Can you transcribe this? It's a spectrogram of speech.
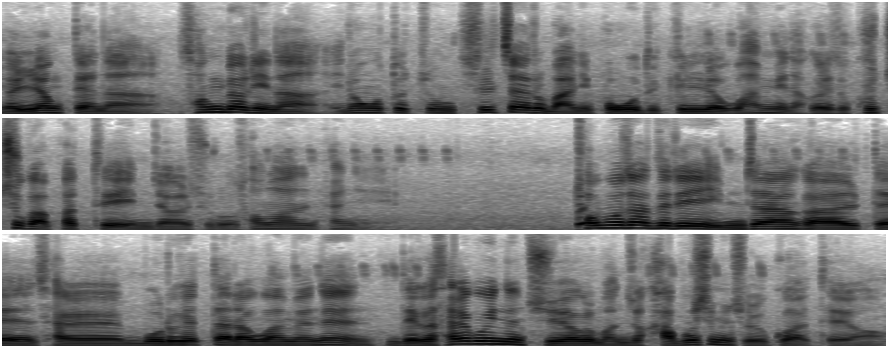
연령대나 성별이나 이런 것도 좀 실제로 많이 보고 느끼려고 합니다. 그래서 구축 아파트에 임장을 주로 선호하는 편이에요. 초보자들이 임장할 때 잘 모르겠다라고 하면은 내가 살고 있는 지역을 먼저 가보시면 좋을 것 같아요.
